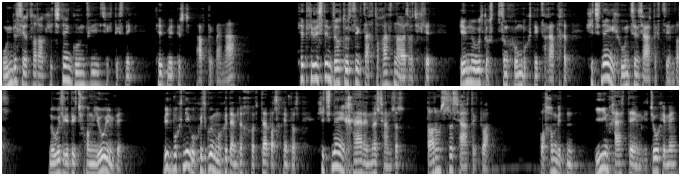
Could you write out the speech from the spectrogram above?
үндэс язгараа хичнээн гүнзгий шигтгсэнийг тэд мэдэрч авдаг байна. Тэд Христийн зөв төслийг зах тухаас нь ойлгож эхлээд гим нүгэлд өртсөн хүн бүхнийг цагаатахад хичнээн их үнцэн шаардагдсан юм бол нүгэл гэдэг чухам юу юм бэ? Бид бүхнийг үхэлгүй мөнхөд амьдрах хувьтай болохын тулд хичнээн их хайр инээл чанал доромжлол шаарддаг. Бурхан бидэнд ийм хайртай юм гэж юу хэмээн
